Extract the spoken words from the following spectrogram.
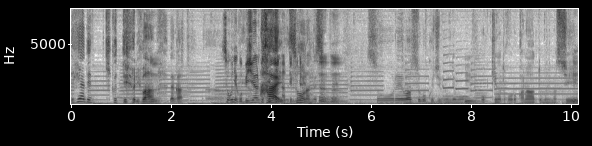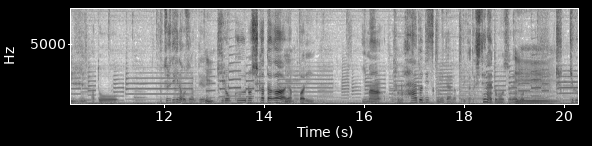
部屋で聴くっていうよりは、うん。なんかうそこにはこうビジュアルとセットになってるみたいな、はいそうなんですよね。うんそれはすごく自分でもん。大きなところかなと思いますし、うんうん。あと物理的なことじゃなくて、うん。記録の仕方がやっぱり今そのハードディスクみたいな撮り方してないと思うんですよね、うもうん結局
